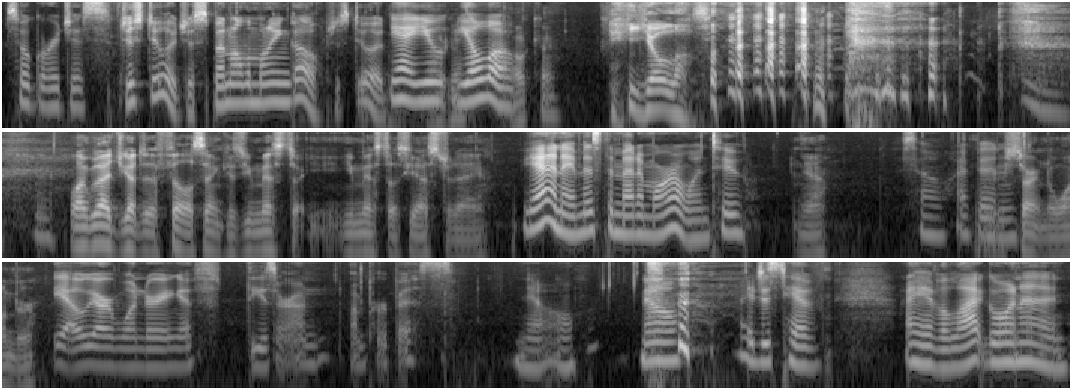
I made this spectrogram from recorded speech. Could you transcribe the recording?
so gorgeous. Just do it. Just spend all the money and go. Just do it. Yeah, you Okay. YOLO. Okay. YOLO. Well, I'm glad you got to fill us in because you missed you missed us yesterday. Yeah, and I missed the Metamora one too. Yeah, So I've we been starting to wonder. Yeah, we are wondering if these are on, on purpose. no, no. I just have I have a lot going on.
